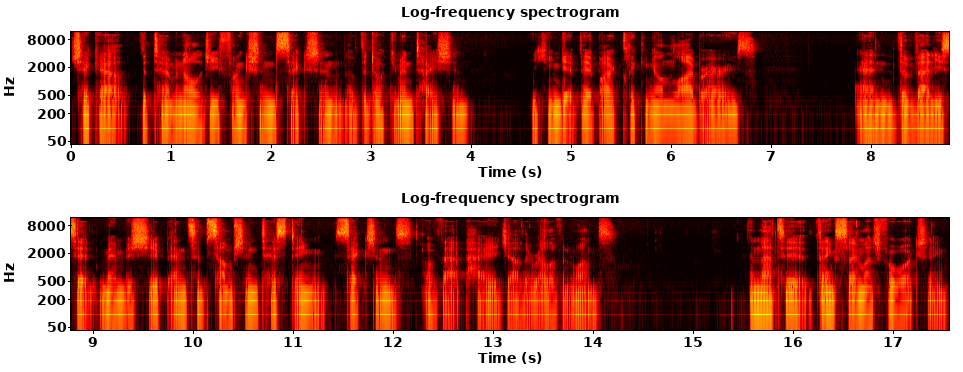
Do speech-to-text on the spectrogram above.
check out the terminology functions section of the documentation. You can get there by clicking on libraries and the value set membership and subsumption testing sections of that page are the relevant ones. And that's it. Thanks so much for watching.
